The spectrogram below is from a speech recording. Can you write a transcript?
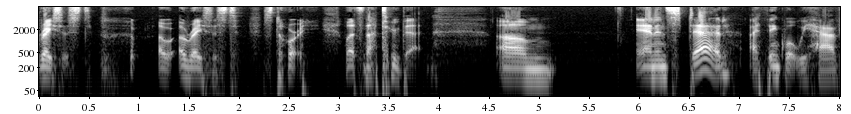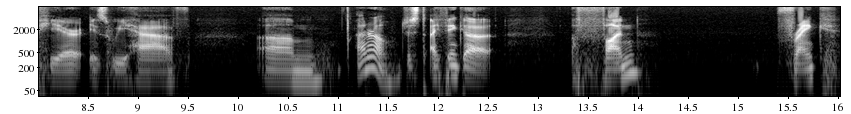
racist, a, a, racist story. Let's not do that. Um, and instead, I think what we have here is we have, um, I don't know, just I think a a fun, frank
